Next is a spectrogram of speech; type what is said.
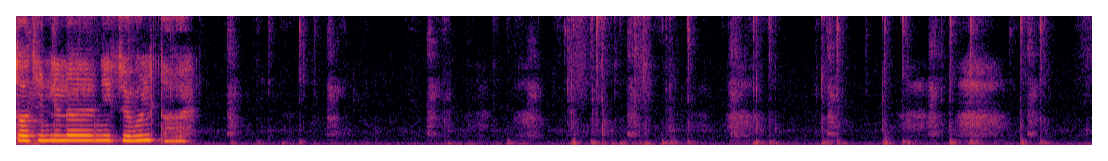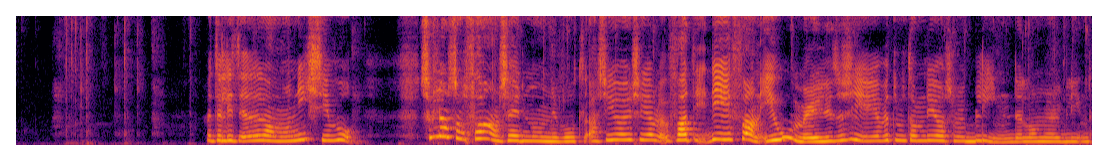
då din lilla nissehultare. Vänta lite, är det där någon Nisse i vår? Såklart som fan så är det någon i vårt Alltså jag är så jävla... För att det är fan omöjligt att se. Jag vet inte om det är jag som är blind eller om jag är blind.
